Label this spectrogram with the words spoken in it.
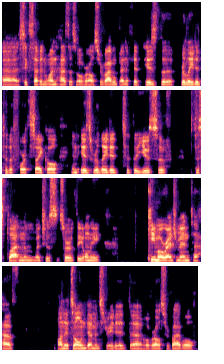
uh, 671 has this overall survival benefit is the related to the fourth cycle and is related to the use of cisplatin, which is sort of the only chemo regimen to have on its own demonstrated uh, overall survival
